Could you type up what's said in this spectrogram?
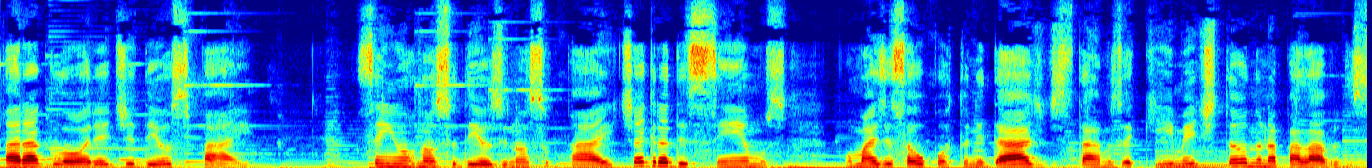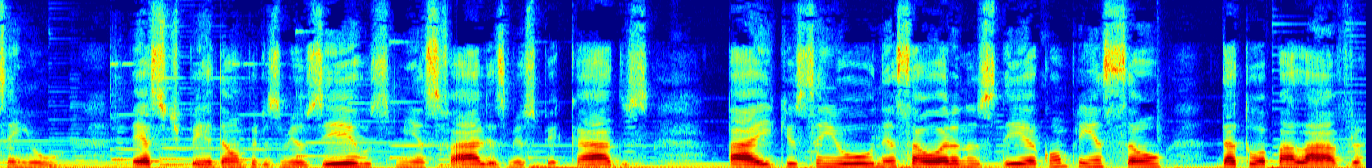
para a glória de Deus Pai. Senhor nosso Deus e nosso Pai, te agradecemos por mais essa oportunidade de estarmos aqui meditando na palavra do Senhor. Peço-te perdão pelos meus erros, minhas falhas, meus pecados. Pai, que o Senhor nessa hora nos dê a compreensão da tua palavra.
